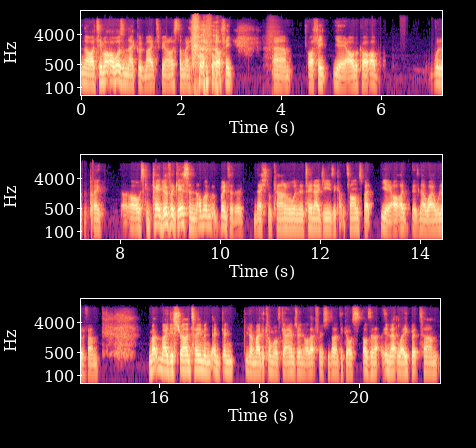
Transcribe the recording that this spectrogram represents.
no, Tim, I wasn't that good, mate. To be honest, I mean, I think, um, I think, yeah. I look, I, I would have been. I was competitive, I guess, and I went, went to the national carnival in the teenage years a couple of times. But yeah, I, there's no way I would have um, made the Australian team and, and, and you know made the Commonwealth Games or anything like that. For instance, I don't think I was I was in that, in that league, but um,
